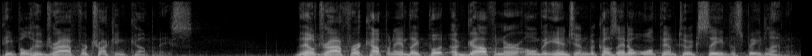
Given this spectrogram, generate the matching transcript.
people who drive for trucking companies. They'll drive for a company and they put a governor on the engine because they don't want them to exceed the speed limit.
